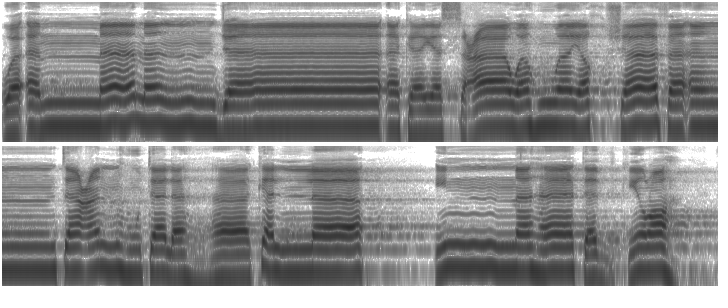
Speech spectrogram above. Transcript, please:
واما من جاءك يسعى وهو يخشى فانت عنه تلهى كلا انها تذكره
